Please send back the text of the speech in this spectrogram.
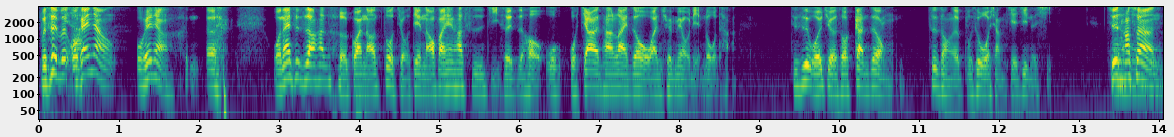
不是不是，我跟你讲，我跟你讲，呃，我那次知道他是荷官，然后做酒店，然后发现他四十几岁之后，我我加了他 line 之后，我完全没有联络他。其实我会觉得说，干这种这种的不是我想接近的戏。其实他虽然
